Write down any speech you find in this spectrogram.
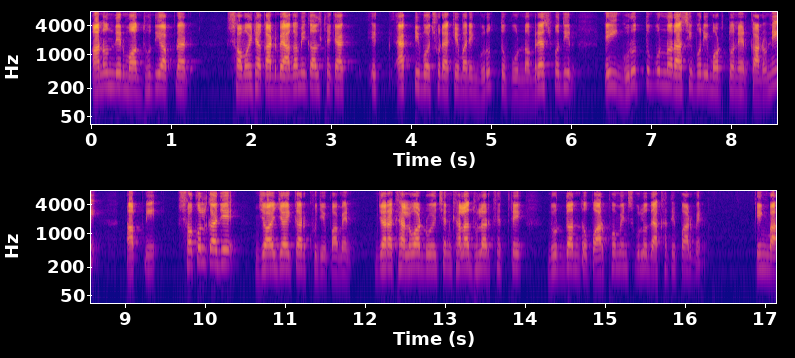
আনন্দের মধ্য দিয়ে আপনার সময়টা কাটবে। আগামীকাল থেকে এক- একটি বছর একেবারে গুরুত্বপূর্ণ। বৃহস্পতির এই গুরুত্বপূর্ণ রাশি পরিবর্তনের কারণে আপনি সকল কাজে জয় জয়কার খুঁজে পাবেন। যারা খেলোয়াড় রয়েছেন খেলাধুলার ক্ষেত্রে, দুর্দান্ত পারফরমেন্সগুলো দেখাতে পারবেন। কিংবা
